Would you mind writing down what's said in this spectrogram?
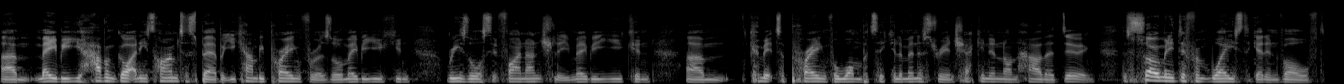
Um, maybe you haven't got any time to spare, but you can be praying for us, or maybe you can resource it financially. Maybe you can um, commit to praying for one particular ministry and checking in on how they're doing. There's so many different ways to get involved,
